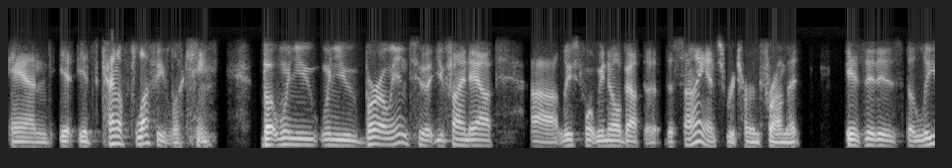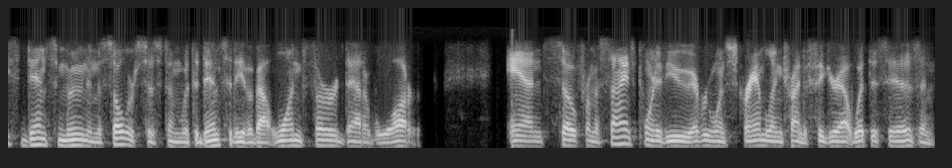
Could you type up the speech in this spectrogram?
and it, it's kind of fluffy looking. But when you when you burrow into it, you find out uh, at least what we know about the the science returned from it is it is the least dense moon in the solar system with a density of about one third that of water. And so, from a science point of view, everyone's scrambling trying to figure out what this is and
